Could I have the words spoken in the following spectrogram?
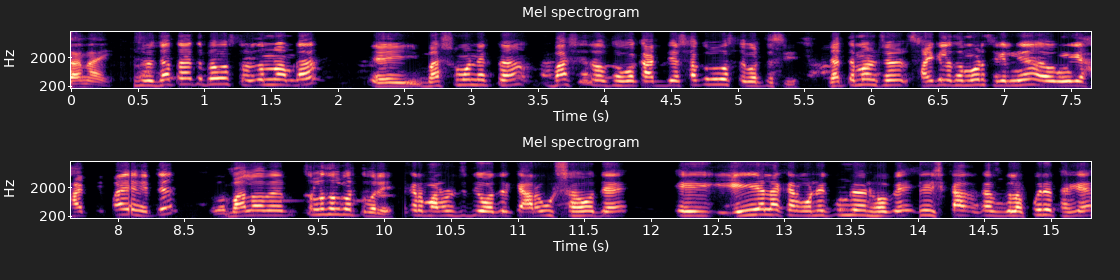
জানাই যাতায়াতের ব্যবস্থার জন্য আমরা এই বাসমান একটা বাসের অথবা কাঠ দিয়ে সাকল ব্যবস্থা করতেছি। যাতে মানুষের সাইকেল অথবা মোটর সাইকেল নিয়ে হাঁটতে হাঁটি পায়ে হেঁটে ভালোভাবে চলাচল করতে পারে। মানুষ যদি ওদেরকে আরও উৎসাহ দেয়, এই এই এলাকার অনেক উন্নয়ন হবে যে কাজ- কাজগুলো করে থাকে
